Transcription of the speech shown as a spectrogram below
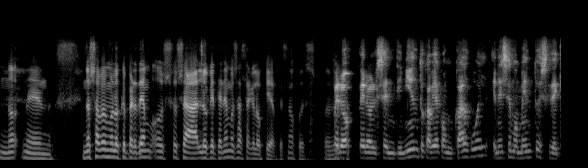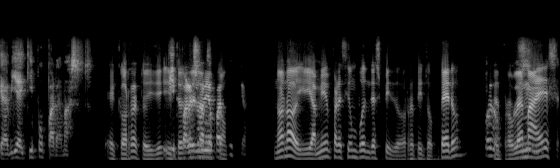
no, no sabemos lo que perdemos, o sea, lo que tenemos hasta que lo pierdes, ¿no? Pues, pues pero, pero el sentimiento que había con Caldwell en ese momento es de que había equipo para más. Eh, correcto. Y, para eso no No, no, y a mí me pareció un buen despido, repito, pero el problema es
